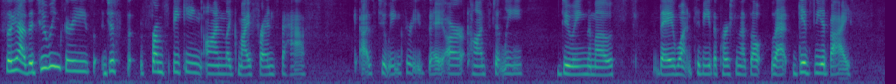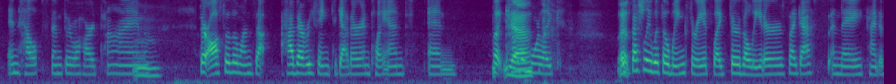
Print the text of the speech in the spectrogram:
So yeah, the two wing threes, just from speaking on like my friends' behalf as two wing threes, they are constantly doing the most. They want to be the person that's all that gives the advice and helps them through a hard time. Mm. They're also the ones that have everything together and planned and like kind Yeah. of more like That's- especially with a wing three, it's like they're the leaders, I guess, and they kind of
